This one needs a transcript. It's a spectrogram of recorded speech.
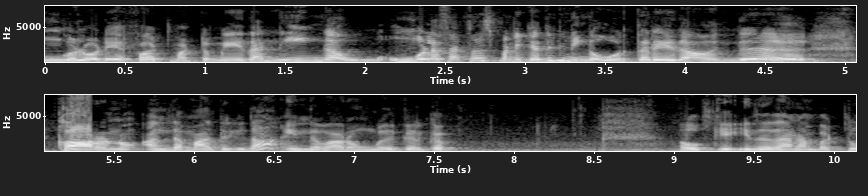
உங்களோட எஃபர்ட் மட்டுமே தான் நீங்கள் உங்களை சக்ஸஸ் பண்ணிக்கிறதுக்கு நீங்கள் ஒருத்தரே தான் வந்து காரணம். அந்த மாதிரி தான் இந்த வாரம் உங்களுக்கு இருக்குது ஓகே இதுதான் நம்பர் டூ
